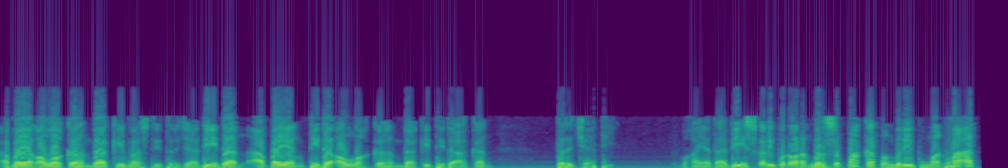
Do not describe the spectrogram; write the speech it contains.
Apa yang Allah kehendaki pasti terjadi dan apa yang tidak Allah kehendaki tidak akan terjadi. Makanya tadi sekalipun orang bersepakat memberi pemanfaat,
